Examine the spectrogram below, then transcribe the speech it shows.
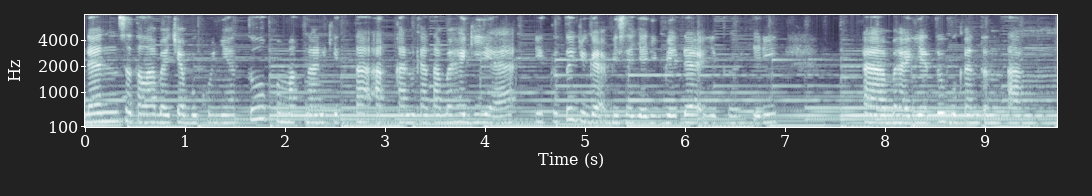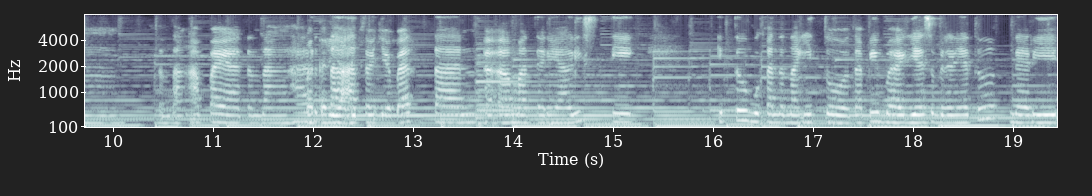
Dan setelah baca bukunya tuh pemaknaan kita akan kata bahagia itu tuh juga bisa jadi beda gitu. Jadi uh, bahagia tuh bukan tentang tentang apa ya, tentang harta atau jabatan, uh, materialistik. Itu bukan tentang itu, tapi bahagia sebenarnya tuh dari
